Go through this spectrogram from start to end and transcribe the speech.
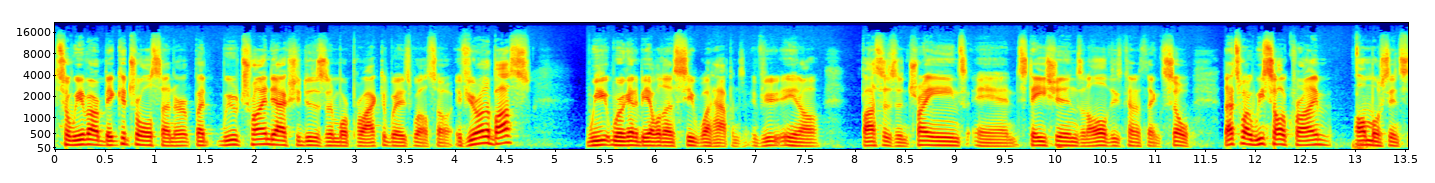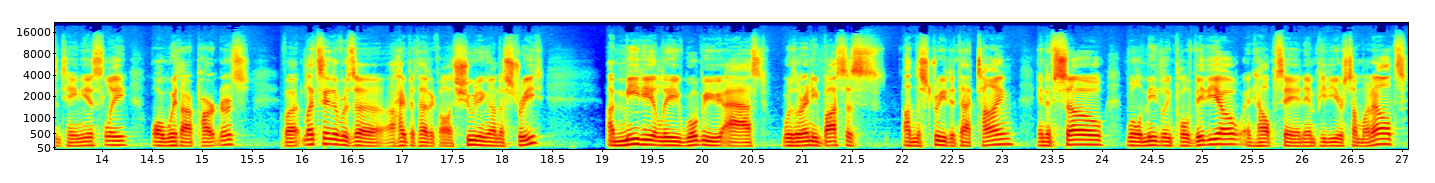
So we have our big control center, but we were trying to actually do this in a more proactive way as well. So if you're on a bus, we, we're going to be able to see what happens. If you, you know, buses and trains and stations and all of these kind of things. So that's why we solve crime almost instantaneously or with our partners. But let's say there was a, a hypothetical, a shooting on the street immediately we'll be asked, were there any buses on the street at that time? And if so, we'll immediately pull video and help, say, an MPD or someone else.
